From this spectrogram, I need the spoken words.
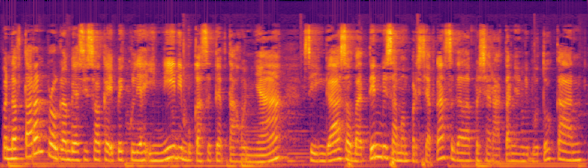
Pendaftaran program beasiswa KIP kuliah ini dibuka setiap tahunnya, sehingga Sobat Tin bisa mempersiapkan segala persyaratan yang dibutuhkan.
